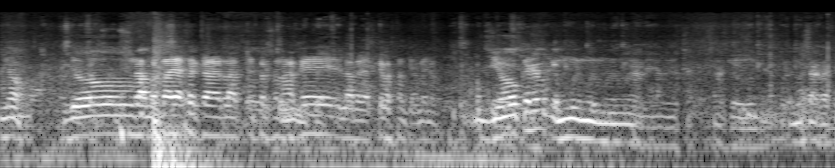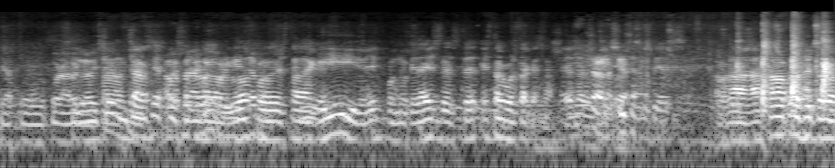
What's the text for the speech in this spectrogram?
No, yo, una forma de acercar la- el personaje, la verdad es que bastante ameno. yo creo que muy, muy, muy, muy bien hecho. O sea que muchas gracias por, por haberlo hecho, muchas gracias por estar aquí. los dos por estar aquí y oye, cuando queráis, este- esta es vuestra casa. Muchas gracias. Ahora, hasta la próxima.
